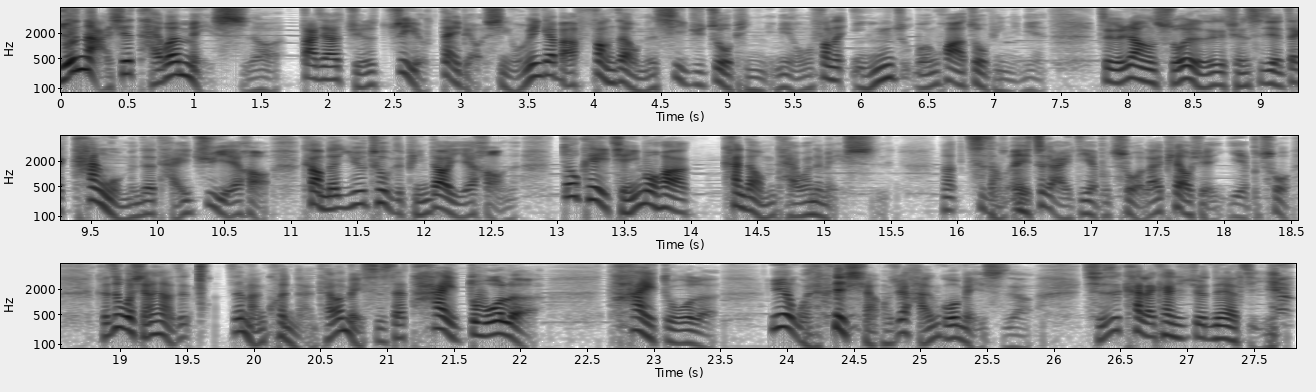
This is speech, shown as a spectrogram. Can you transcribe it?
有哪些台湾美食啊，大家觉得最有代表性，我们应该把它放在我们的戏剧作品里面，我们放在影文化作品里面，这个让所有的这个全世界在看我们的台剧也好，看我们的 YouTube 的频道也好呢，都可以潜移默化看到我们台湾的美食。那次长说，哎，这个 idea 不错，来票选也不错。可是我想想，这真蛮困难，台湾美食实在太多了，太多了。因为我在想，我觉得韩国美食啊，其实看来看去就那样几样，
